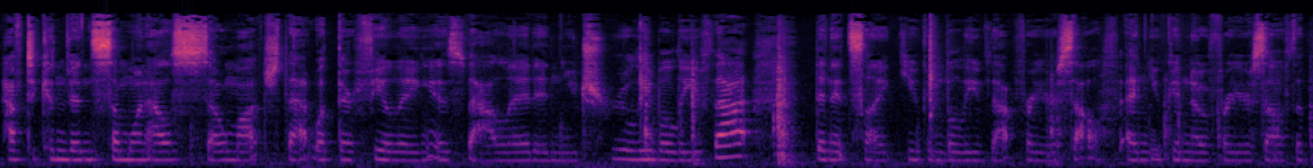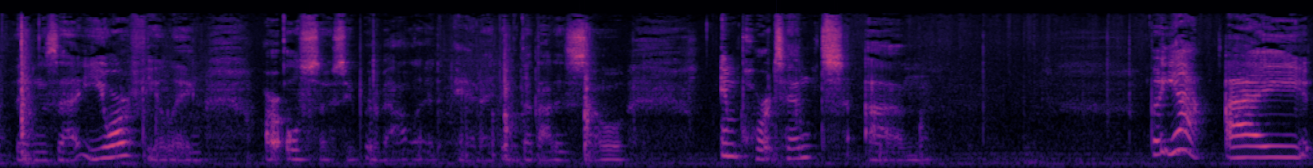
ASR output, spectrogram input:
have to convince someone else so much that what they're feeling is valid and you truly believe that, then it's like you can believe that for yourself and you can know for yourself that the things that you're feeling are also super valid. And I think that that is so important. Um, but yeah, I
